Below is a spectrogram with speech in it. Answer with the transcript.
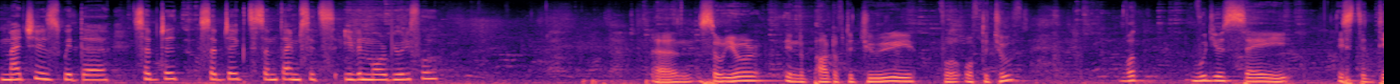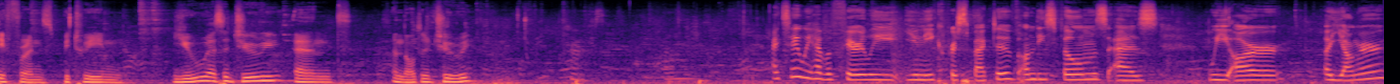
matches with the subject subject, sometimes it's even more beautiful. Um, so you're in the part of the jury for of the two. What would you say is the difference between you as a jury and another jury? Um, I'd say we have a fairly unique perspective on these films as we are a younger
